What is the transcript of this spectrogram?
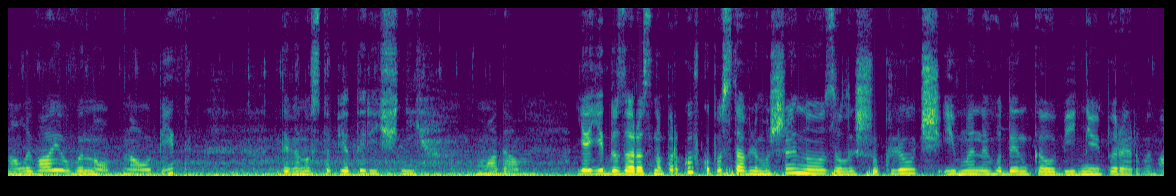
Наливаю вино на обід 95-річній мадам. Я їду зараз на парковку, поставлю машину, залишу ключ, і в мене годинка обідньої перерви. А,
